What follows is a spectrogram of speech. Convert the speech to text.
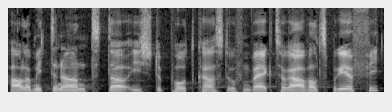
Hallo miteinander, da ist der Podcast auf dem Weg zur Anwaltsprüfung.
